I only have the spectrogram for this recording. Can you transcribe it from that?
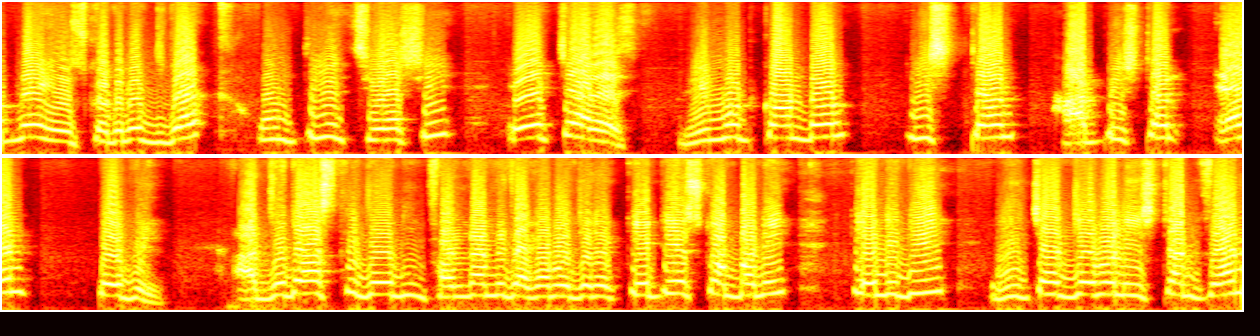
আপনি ইউজ করতে পারবেন যেটা উনত্রিশ, ছিয়াশি HRS remote control stand heart stand end table আর যেটা আজকে যে ফ্যানটা আমি দেখাবো, যেটা KTS company KDD rechargeable eastern fan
